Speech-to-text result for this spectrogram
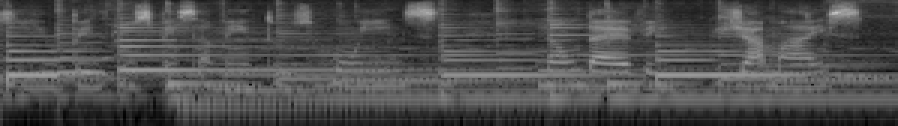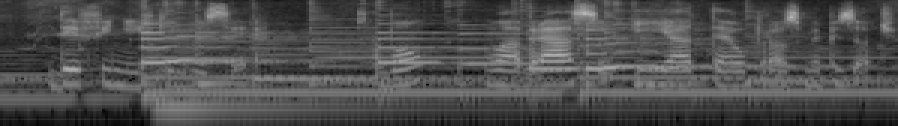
que os pensamentos ruins não devem jamais definir quem você é, tá bom? Um abraço e até o próximo episódio.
